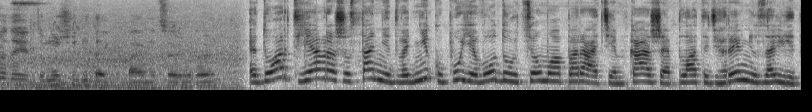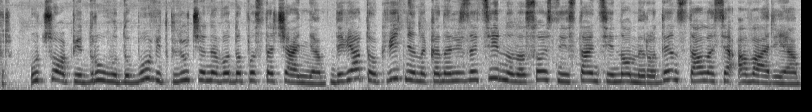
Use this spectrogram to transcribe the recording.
води, тому що дітей купаємо цією водою. Едуард Євраш останні два дні купує воду у цьому апараті. Каже, платить гривню за літр. У ЧОПі другу добу відключене водопостачання. 9 квітня на каналізаційно-насосній станції номер 1 сталася аварія.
